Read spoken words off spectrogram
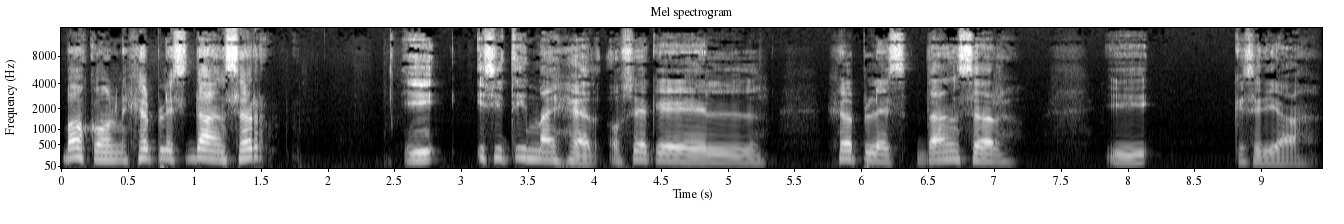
Vamos con Helpless Dancer y Is It In My Head. O sea que el Helpless Dancer y... ¿Qué sería?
